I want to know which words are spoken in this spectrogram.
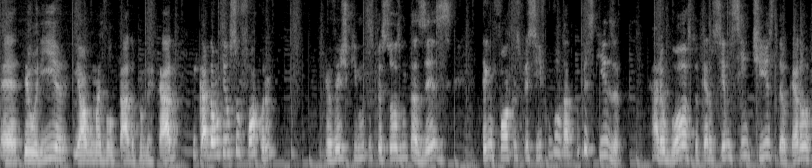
é, teoria e algo mais voltado para o mercado, e cada um tem o seu foco, né? Eu vejo que muitas pessoas, muitas vezes, têm um foco específico voltado para pesquisa. Cara, eu gosto, eu quero ser um cientista, eu quero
